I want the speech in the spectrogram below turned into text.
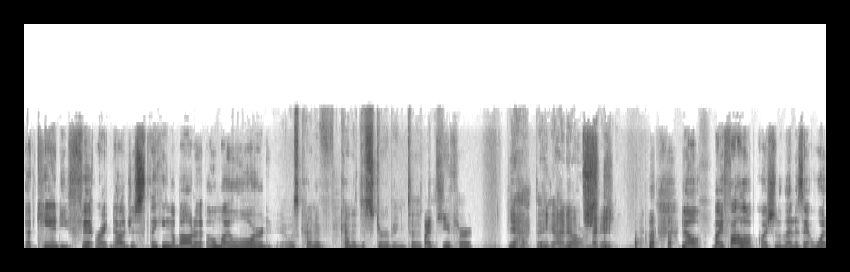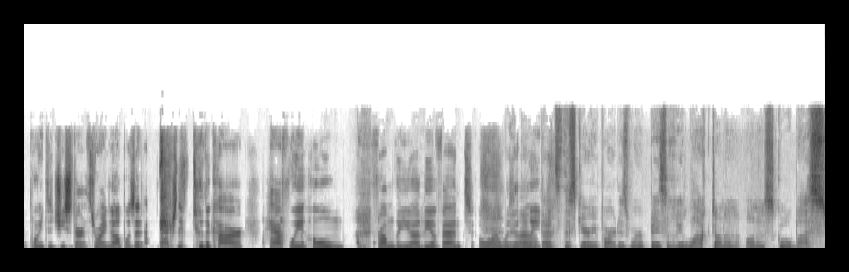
a candy fit right now just thinking about it. Oh my lord! it was kind of kind of disturbing to. My to- teeth hurt. Yeah, I know, right? Now, my follow up question to that is: At what point did she start throwing up? Was it actually to the car, halfway home from the uh, the event, or was it Well, late? That's the scary part is we're basically locked on a on a school bus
